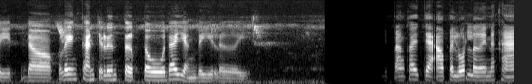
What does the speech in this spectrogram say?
ติดดอกเร่งการเจริญเติบโตได้อย่างดีเลยปังก็จะเอาไปลดเลยนะคะ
